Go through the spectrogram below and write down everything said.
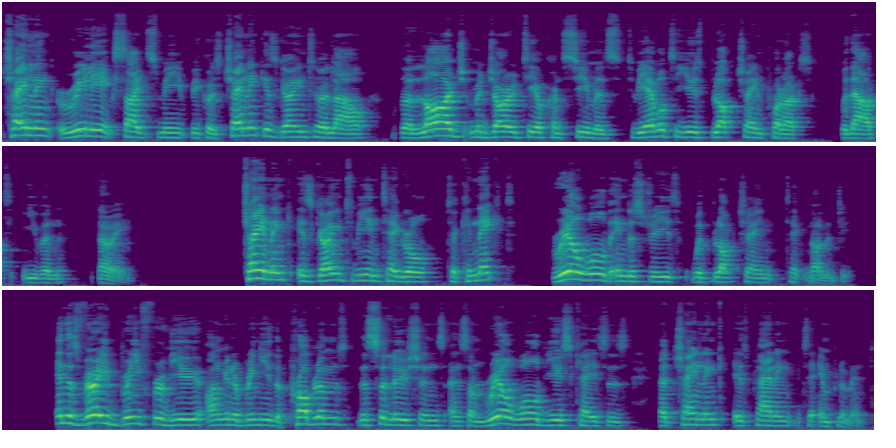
Chainlink really excites me because Chainlink is going to allow the large majority of consumers to be able to use blockchain products without even knowing. Chainlink is going to be integral to connect real world industries with blockchain technology. In this very brief review, I'm going to bring you the problems, the solutions, and some real world use cases that Chainlink is planning to implement.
